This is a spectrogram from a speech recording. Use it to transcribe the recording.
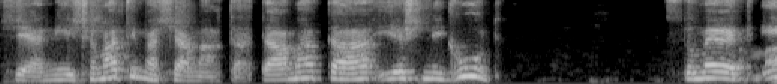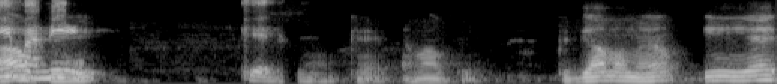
שאני שמעתי מה שאמרת. אתה אמרת, יש ניגוד. זאת אומרת, אם אני... כן. אוקיי, אמרתי. פתגם אומר, יהיה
